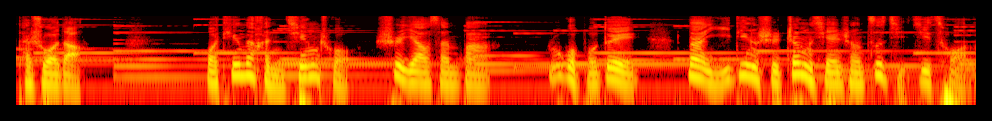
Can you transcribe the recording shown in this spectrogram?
她说道：“我听得很清楚，是幺三八。如果不对，那一定是郑先生自己记错了。”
